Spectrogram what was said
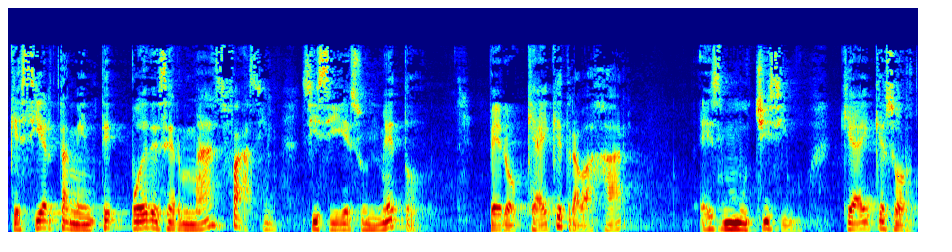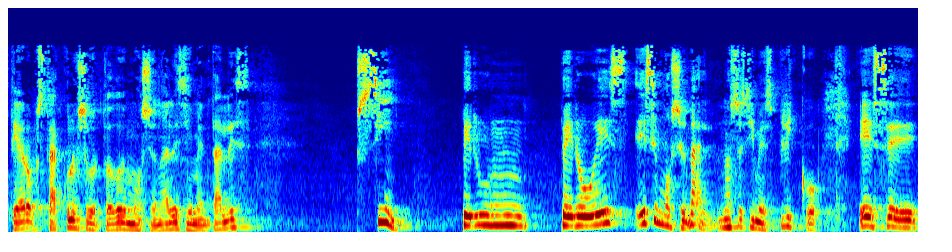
que ciertamente puede ser más fácil si sigues un método, pero que hay que trabajar es muchísimo, que hay que sortear obstáculos, sobre todo emocionales y mentales, sí, pero, pero es, es emocional, no sé si me explico, es eh,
